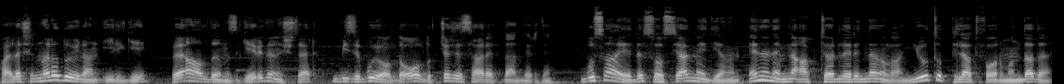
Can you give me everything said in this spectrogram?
Paylaşımlara duyulan ilgi ve aldığımız geri dönüşler bizi bu yolda oldukça cesaretlendirdi. Bu sayede sosyal medyanın en önemli aktörlerinden olan YouTube platformunda da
